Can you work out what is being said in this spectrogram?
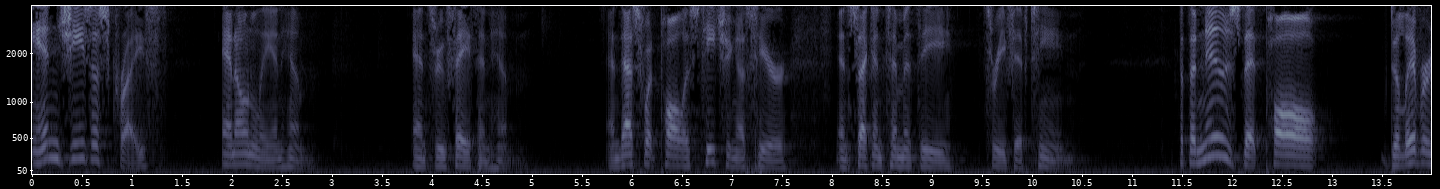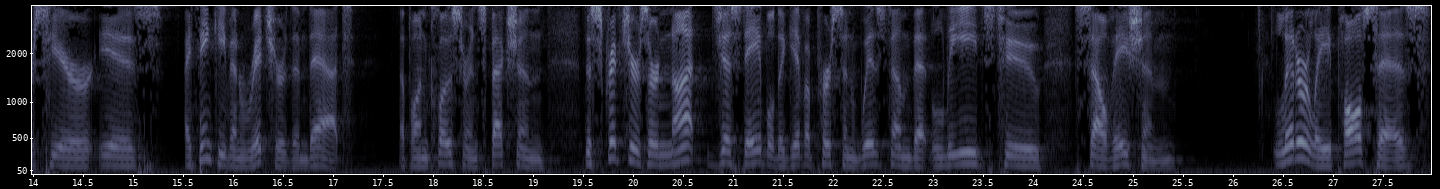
in Jesus Christ and only in him and through faith in him. And that's what Paul is teaching us here in 2 Timothy 3:15. But the news that Paul delivers here is I think even richer than that upon closer inspection. The scriptures are not just able to give a person wisdom that leads to salvation. Literally, Paul says,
